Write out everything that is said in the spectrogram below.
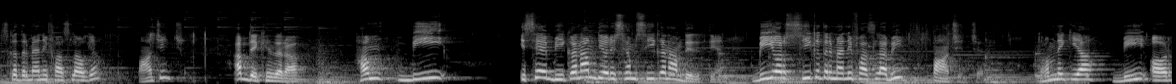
इसका दरमियानी फासला हो गया पाँच इंच। अब देखें ज़रा, हम बी इसे बी का नाम दिया और इसे हम सी का नाम दे देते हैं। बी और सी के दरमियानी फासला भी पाँच इंच है। तो हमने किया बी और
